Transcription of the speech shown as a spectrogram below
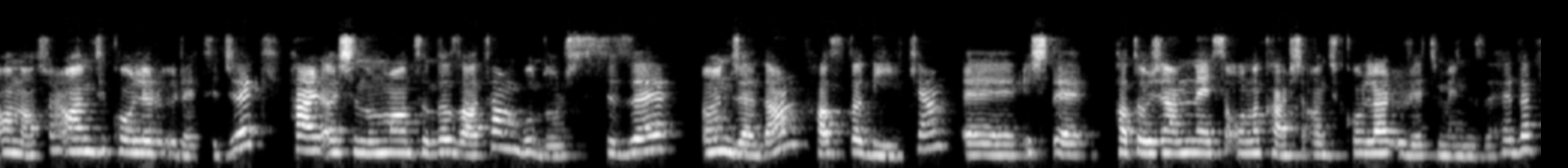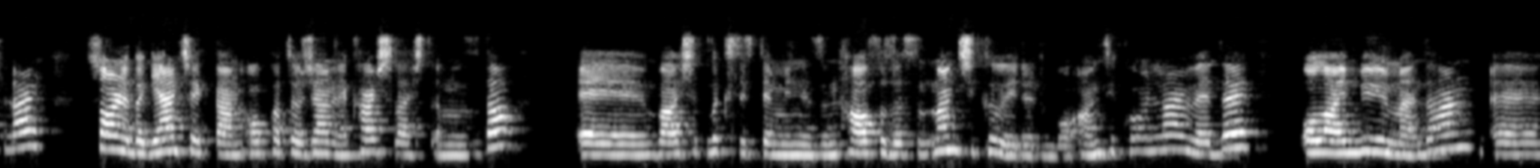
Ondan sonra antikorları üretecek. Her aşının mantığı da zaten budur. Size önceden hasta değilken e, işte patojen neyse ona karşı antikorlar üretmenizi hedefler. Sonra da gerçekten o patojenle karşılaştığınızda e, bağışıklık sisteminizin hafızasından çıkıverir bu antikorlar ve de olay büyümeden e,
